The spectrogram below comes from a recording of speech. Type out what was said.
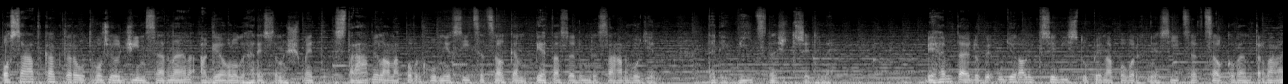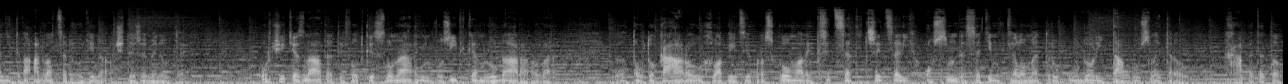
Posádka, kterou tvořil Gene Cernan a geolog Harrison Schmidt, strávila na povrchu měsíce celkem 75 hodin, tedy víc než tři dny. Během té doby udělali tři výstupy na povrch měsíce v celkovém trvání 22 hodin a 4 minuty. Určitě znáte ty fotky s lunárním vozítkem Lunar Rover. Touto károu chlapíci proskoumali 33,8 km údolí Taurus Litrou. Chápete to?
